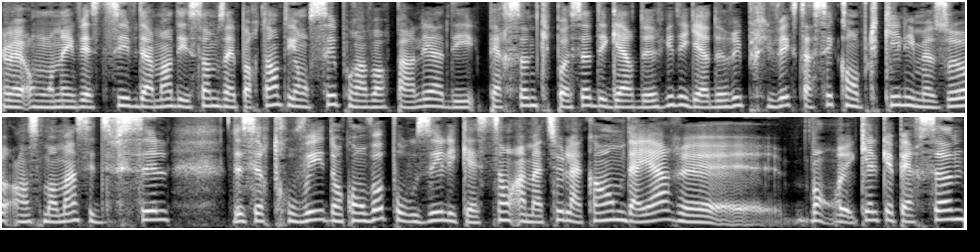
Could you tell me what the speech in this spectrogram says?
Euh, on investit évidemment des sommes importantes et on sait pour avoir parlé à des personnes qui possèdent des garderies, des garderies privées, que c'est assez compliqué compliqué les mesures en ce moment. C'est difficile de s'y retrouver. Donc, on va poser les questions à Mathieu Lacombe. D'ailleurs, euh, bon, euh, quelques personnes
